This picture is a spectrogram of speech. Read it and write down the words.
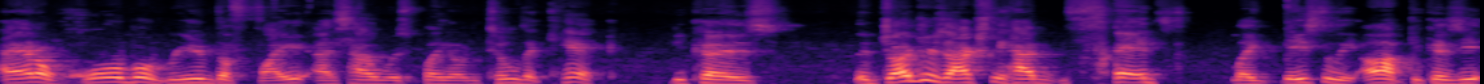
I had a horrible read of the fight as how it was playing out until the kick because the judges actually had France like basically up because he,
